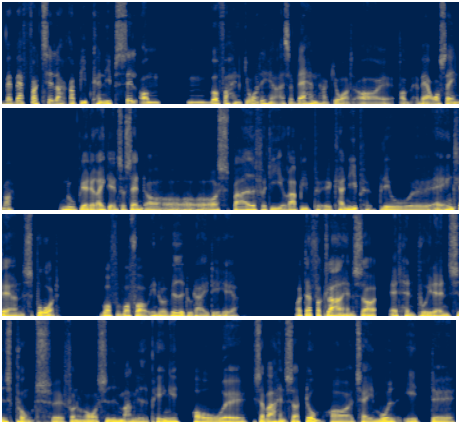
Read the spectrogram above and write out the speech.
Hvad, hvad fortæller Rabib Kanib selv om, mm, hvorfor han gjorde det her? Altså, hvad han har gjort, og, og hvad årsagen var? nu bliver det rigtig interessant og, og, og, og også sparet, fordi Rabib Kanib blev øh, af anklageren spurgt, hvorfor, hvorfor involverede du dig i det her? Og der forklarede han så, at han på et andet tidspunkt øh, for nogle år siden manglede penge, og øh, så var han så dum at tage imod et, øh,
